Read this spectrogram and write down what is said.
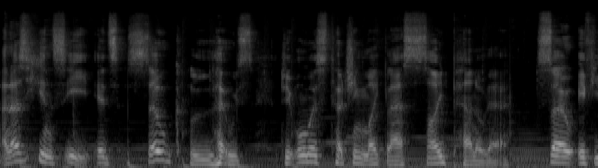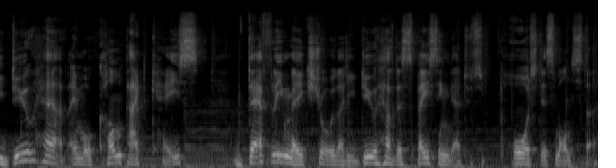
And as you can see, it's so close to almost touching my glass side panel there. So if you do have a more compact case, definitely make sure that you do have the spacing there to support this monster.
